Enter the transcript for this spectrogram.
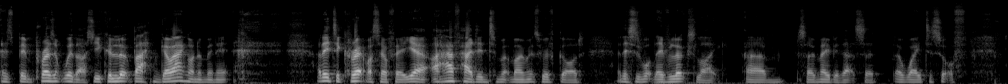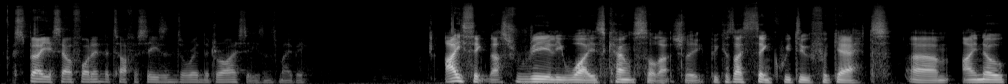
has been present with us, you can look back and go, hang on a minute. I need to correct myself here. Yeah, I have had intimate moments with God, and this is what they've looked like. Um, so maybe that's a, a way to sort of spur yourself on in the tougher seasons or in the dry seasons, maybe. I think that's really wise counsel, actually, because I think we do forget. Um, I know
